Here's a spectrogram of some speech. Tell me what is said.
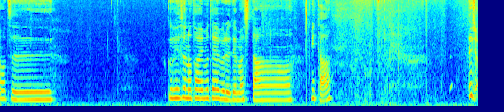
おつ福フェスのタイムテーブル出ました。見た？よいしょ。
